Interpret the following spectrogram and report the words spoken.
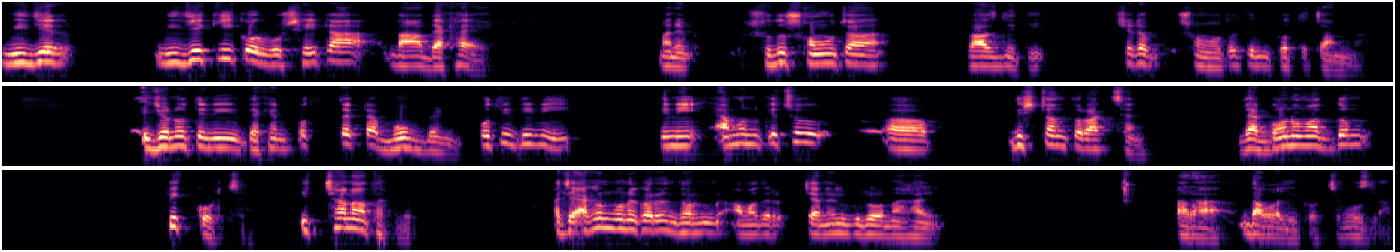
নিজের, নিজে কি করব সেটা না দেখায় মানে শুধু সমালোচনা, রাজনীতি সেটা সম্ভবত তিনি করতে চান না। এই জন্য তিনি দেখেন প্রত্যেকটা মুভমেন্ট প্রতিদিনই তিনি এমন কিছু দৃষ্টান্ত রাখছেন যা গণমাধ্যম পিক করছে। ইচ্ছা না থাকলেও। আচ্ছা এখন মনে করেন ধরেন আমাদের চ্যানেলগুলো না হয় তারা দালালি করছে, বুঝলাম।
